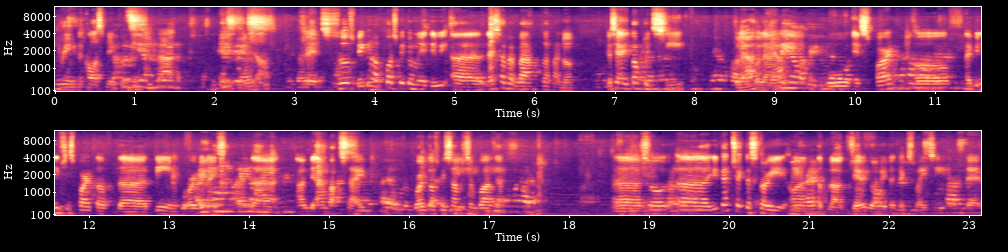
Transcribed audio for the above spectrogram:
bringing the cosplay community back. You did a great job. Right. So speaking of cosplay community, we, uh, let's have a backtrack ano. Kasi I talked with C, ka matay. who is part of, I believe she's part of the team who organized the, on the AMBAC side, World Cosplay Summit Zamboanga. Uh, so uh, you can check the story on the blog, jerrygonoy.xyz, and then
